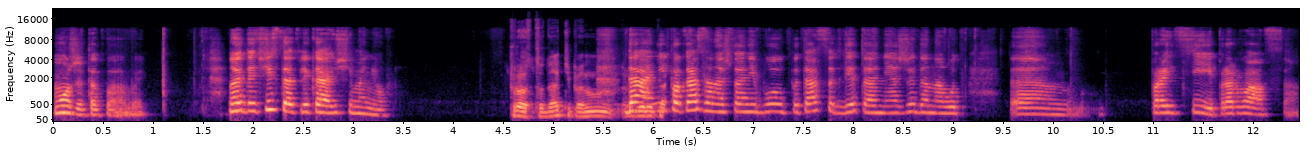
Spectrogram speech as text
Может такое быть. Но это чисто отвлекающий маневр. Просто, да, типа, ну, Да, они показано, что они будут пытаться где-то неожиданно вот эм, пройти, прорваться.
